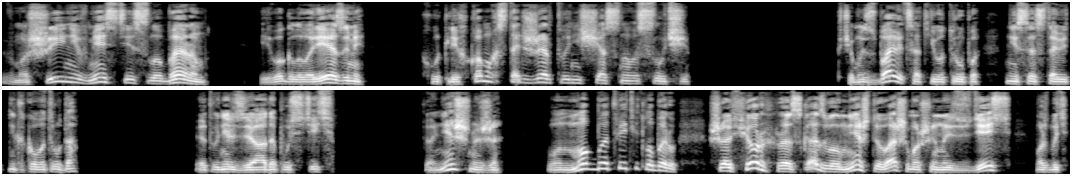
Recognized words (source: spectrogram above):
В машине вместе с Лобером и его головорезами Худ легко мог стать жертвой несчастного случая. Причем избавиться от его трупа не составит никакого труда. Этого нельзя допустить. Конечно же, он мог бы ответить Лоберу. Шофер рассказывал мне, что ваша машина здесь, может быть,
